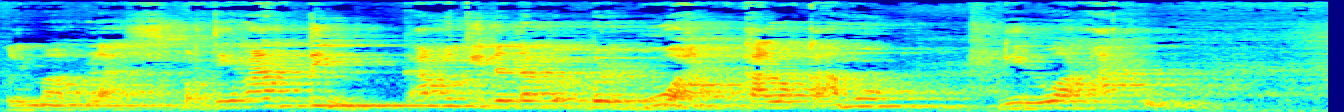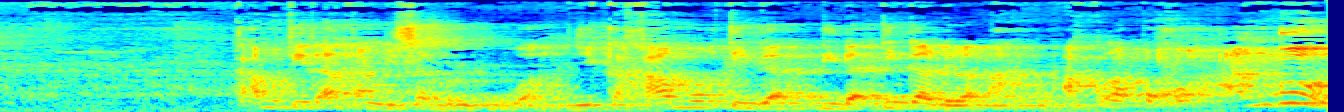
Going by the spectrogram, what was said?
15. Seperti ranting, kamu tidak dapat berbuah kalau kamu di luar aku. Kamu tidak akan bisa berbuah jika kamu tidak tidak tinggal dalam aku. Aku lah pokok anggur.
